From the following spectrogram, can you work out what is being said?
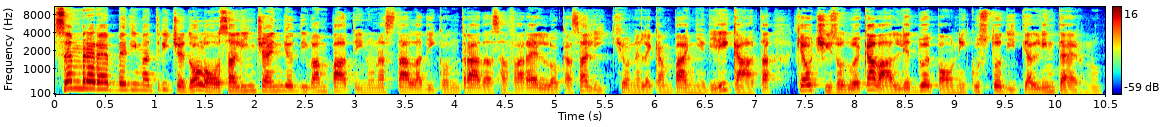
Sembrerebbe di matrice dolosa l'incendio divampato in una stalla di contrada Safarello Casalicchio nelle campagne di Licata che ha ucciso due cavalli e due poni custoditi all'interno.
